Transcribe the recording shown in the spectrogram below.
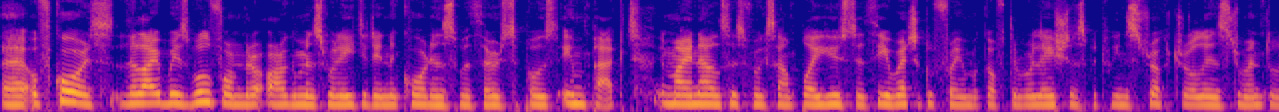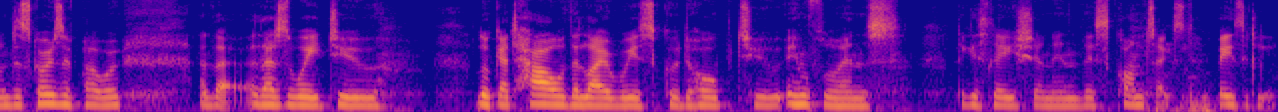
Uh, of course, the libraries will form their arguments related in accordance with their supposed impact. In my analysis, for example, I used the theoretical framework of the relations between structural, instrumental, and discursive power, and that, that is a way to look at how the libraries could hope to influence legislation in this context, basically.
